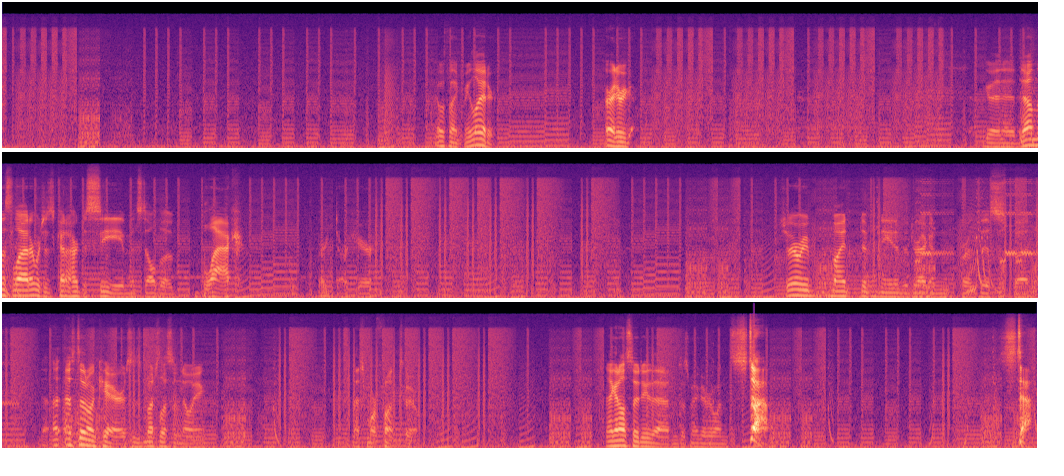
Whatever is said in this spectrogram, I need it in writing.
You'll thank me later. Alright, here we go. Go ahead down this ladder, which is kind of hard to see amidst all the black. Sure, we might have needed the dragon for this, but I, I still don't care. This is much less annoying. That's more fun, too. I can also do that and just make everyone STOP! Stop!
